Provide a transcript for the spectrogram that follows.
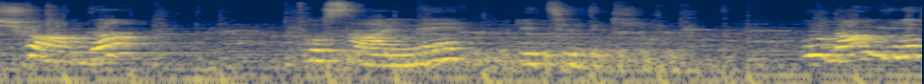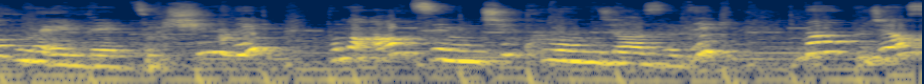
şu anda toz haline getirdik. Buradan yulaf unu elde ettik. Şimdi bunu alt zemin için kullanacağız dedik. Ne yapacağız?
